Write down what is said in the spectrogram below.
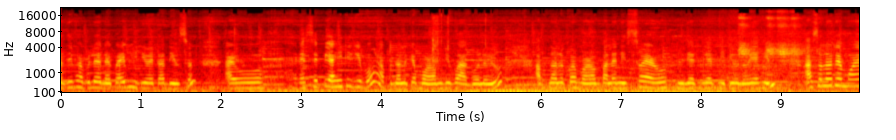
আজি ভাবিলোঁ এনেকুৱাই ভিডিঅ' এটা দিওঁচোন। আৰু ৰেচিপি আহি থাকিব আপোনালোকে মৰম দিব আগলৈও। আপোনালোকৰ মৰম পালে নিশ্চয় আৰু ধুনীয়া ধুনীয়া ভিডিঅ' লৈ আহিম। আচলতে মই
